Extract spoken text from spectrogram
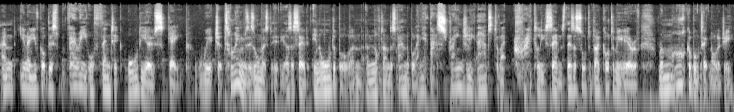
and you know, you've got this very authentic audio scape, which at times is almost, as I said, inaudible and, and not understandable. And yet that strangely adds to that crackly sense. There's a sort of dichotomy here of remarkable technology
